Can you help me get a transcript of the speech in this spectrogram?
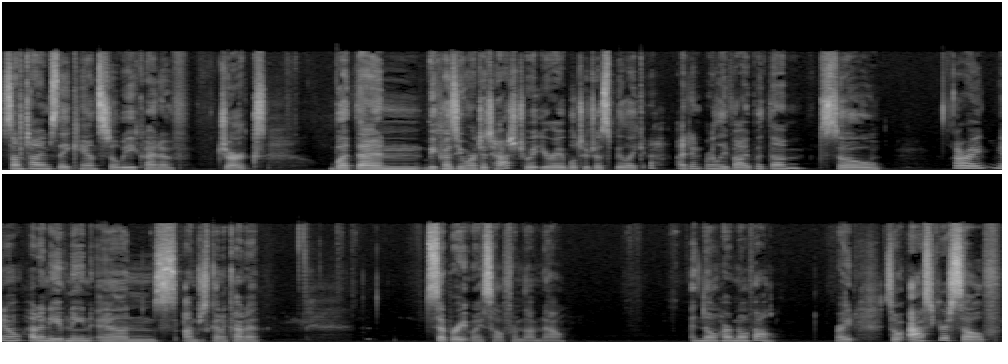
Sometimes they can still be kind of jerks, but then because you weren't attached to it, you're able to just be like, eh, I didn't really vibe with them. So, all right, you know, had an evening and I'm just going to kind of separate myself from them now. And no harm, no foul, right? So ask yourself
